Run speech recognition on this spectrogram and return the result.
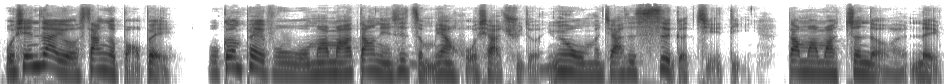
我现在有三个宝贝。我更佩服我妈妈当年是怎么样活下去的，因为我们家是四个姐弟，当妈妈真的很累。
